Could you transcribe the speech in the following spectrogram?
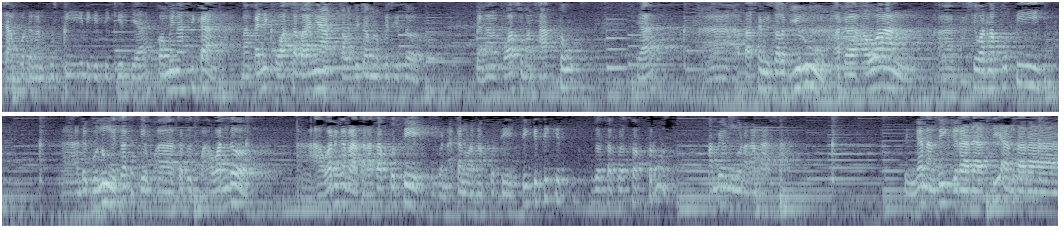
campur dengan putih dikit-dikit ya. Kombinasikan. Makanya kuasa banyak kalau bisa melukis itu. Jangan kuas cuma satu ya. Nah, atasnya misalnya biru ada awan. Nah, kasih warna putih. Nah, ada gunung misalnya ketiup, uh, ketutup awan tuh. Nah, awan kan rata-rata putih, menggunakan warna putih. Dikit-dikit gosok-gosok terus sambil menggunakan rasa. Sehingga nanti gradasi antara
